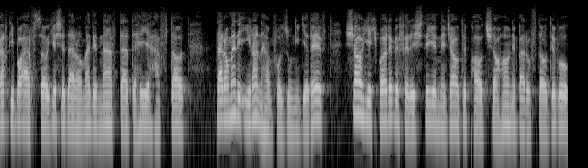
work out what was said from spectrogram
وقتی با افزایش درآمد نفت در دهه هفتاد درآمد ایران هم فزونی گرفت شاه یکباره به فرشته نجات پادشاهان برافتاده و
